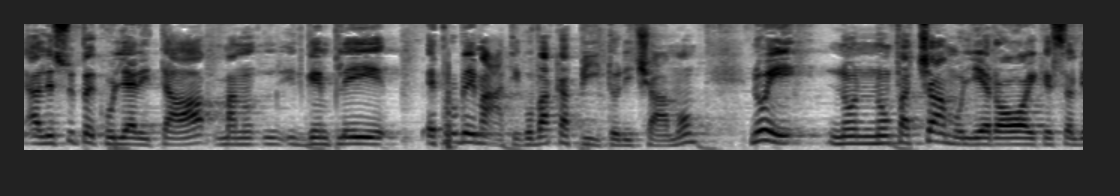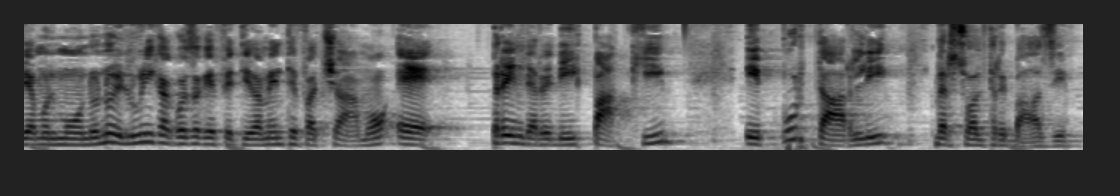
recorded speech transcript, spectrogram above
ha le- sue peculiarità, ma non- il gameplay è problematico, va capito diciamo. Noi non, non facciamo gli eroi che salviamo il mondo, noi l'unica cosa che effettivamente facciamo è prendere dei pacchi e portarli verso altre basi.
